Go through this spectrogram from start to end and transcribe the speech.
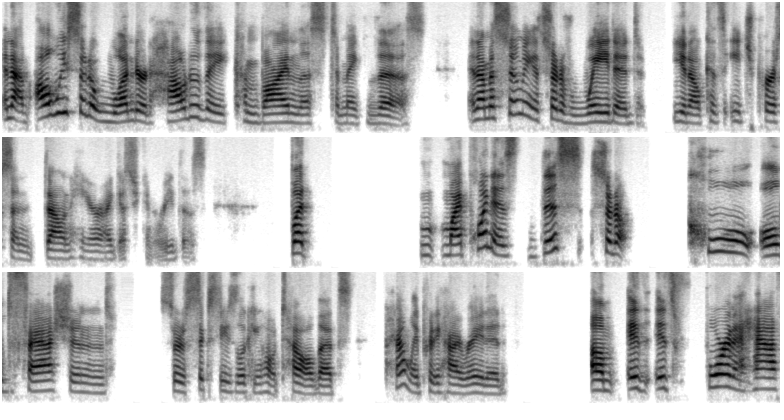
And I've always sort of wondered how do they combine this to make this? And I'm assuming it's sort of weighted, you know, because each person down here, I guess you can read this. But my point is this sort of cool, old fashioned, sort of 60s looking hotel that's apparently pretty high rated. Um, it, it's four and a half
